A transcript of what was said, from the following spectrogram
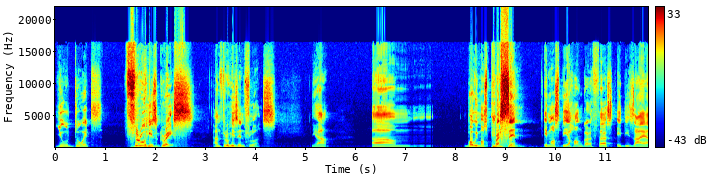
you'll do it through His grace and through his influence. Yeah? Um, but we must press in. It must be a hunger, a thirst, a desire,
